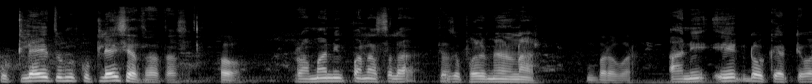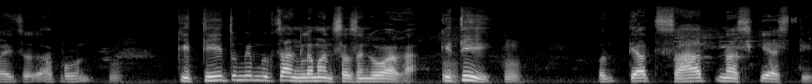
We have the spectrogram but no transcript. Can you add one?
कुठल्याही तुम्ही कुठल्याही क्षेत्रात असा. हो. प्रामाणिकपणा असला त्याचं फळ मिळणार. बरोबर. आणि एक डोक्यात ठेवायचं आपण हं. किती तुम्ही चांगलं माणसासंग वागा किती? हं. पण त्यात सात नाशकी असतील.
